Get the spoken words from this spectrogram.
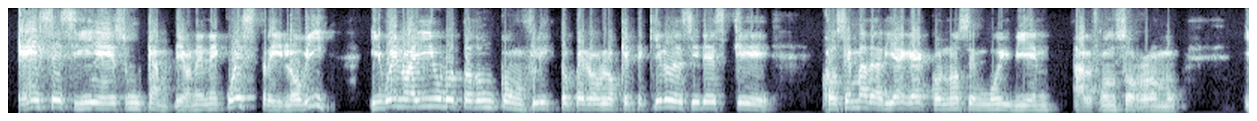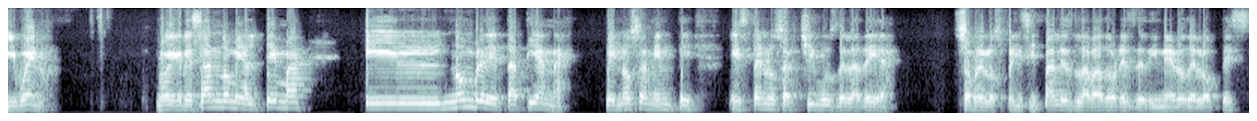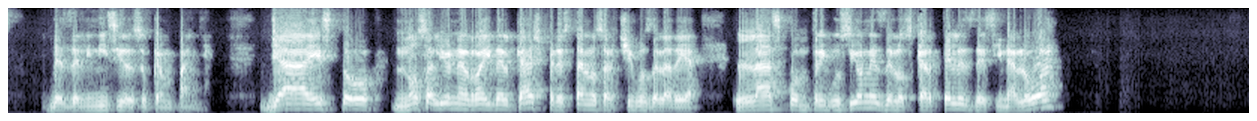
ese sí es un campeón en ecuestre y lo vi. Y bueno, ahí hubo todo un conflicto, pero lo que te quiero decir es que José Madariaga conoce muy bien a Alfonso Romo. Y bueno, regresándome al tema, el nombre de Tatiana penosamente está en los archivos de la DEA sobre los principales lavadores de dinero de López desde el inicio de su campaña. Ya esto no salió en el Rey del Cash, pero está en los archivos de la DEA. Las contribuciones de los carteles de Sinaloa,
